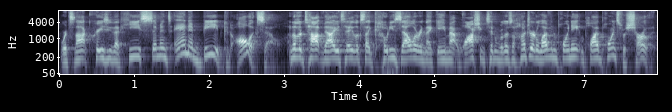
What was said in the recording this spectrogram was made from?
where it's not crazy that he, Simmons, and Embiid could all excel. Another top value today looks like Cody Zeller in that game at Washington, where there's 111.8 implied points for Charlotte.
